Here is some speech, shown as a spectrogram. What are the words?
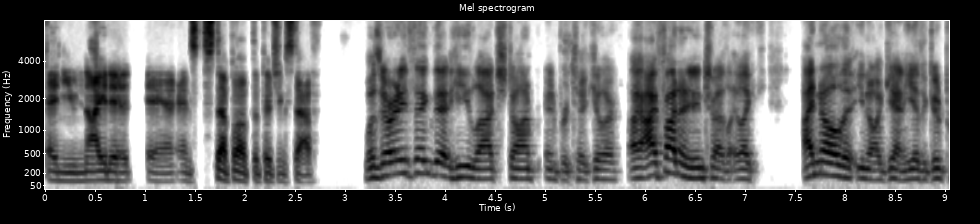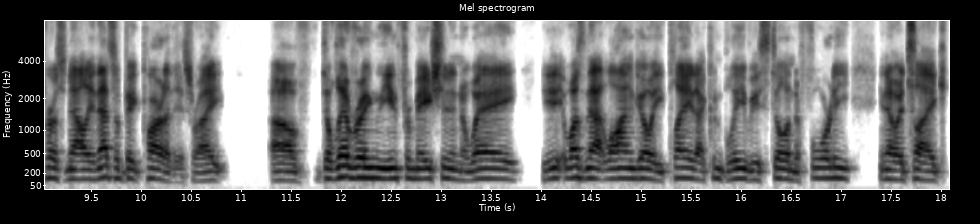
and unite it and, and, step up the pitching staff. Was there anything that he latched on in particular? I, I find it interesting. Like I know that you know, again, he has a good personality, and that's a big part of this, right? Of delivering the information in a way. It wasn't that long ago he played. I couldn't believe he's still into forty. You know, it's like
